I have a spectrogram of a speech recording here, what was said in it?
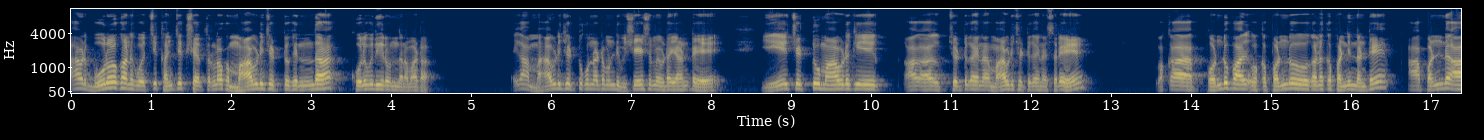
ఆవిడ భూలోకానికి వచ్చి కంచి క్షేత్రంలో ఒక మామిడి చెట్టు కింద కొలువుదీరు ఉందన్నమాట. ఇక ఆ మామిడి చెట్టుకున్నటువంటి విశేషం ఏమిటంటే ఏ చెట్టు మామిడికి చెట్టుకైనా మామిడి చెట్టుకైనా సరే ఒక పండు పా ఒక పండు కనుక పండిందంటే ఆ పండు ఆ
